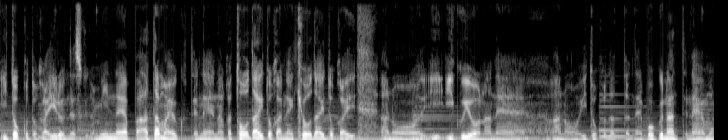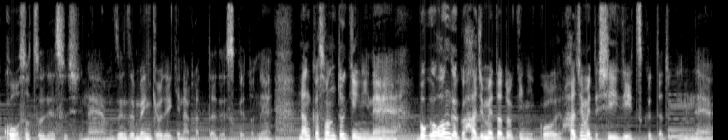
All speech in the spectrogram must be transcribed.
いとことかいるんですけどみんなやっぱ頭良くてねなんか東大とかね京大とかあの行くようなねあのいとこだったんで僕なんてねもう高卒ですしね。全然勉強できなかったですけどね。なんかその時にね僕音楽始めた時にこう初めて CD 作った時にね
